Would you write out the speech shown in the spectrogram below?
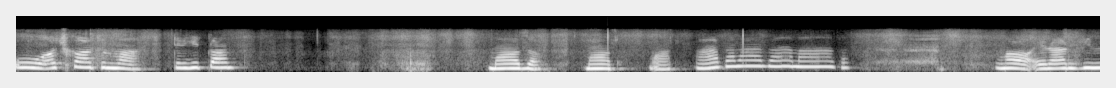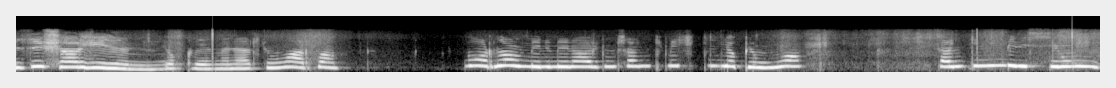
Oo aç kartın var. Geri git lan. Mağaza. Mağaza. Mağaza. Mağaza mağaza mağaza. Ha enerjinizi şarj edin. Yok benim enerjim var lan. Var lan benim enerjim. Sen kime şekil yapıyorsun lan? Sen kimin birisin oğlum?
